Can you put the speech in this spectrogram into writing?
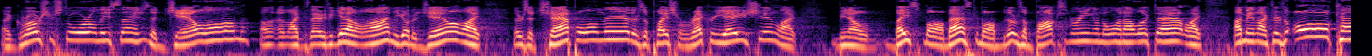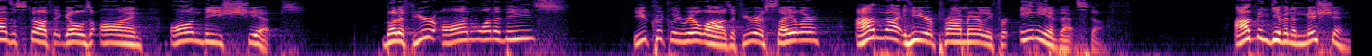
a grocery store on these things. There's a jail on them. Uh, like if you get out of line, you go to jail. Like there's a chapel on there. There's a place for recreation. Like you know, baseball, basketball. There was a boxing ring on the one I looked at. Like I mean, like there's all kinds of stuff that goes on on these ships. But if you're on one of these, you quickly realize if you're a sailor, I'm not here primarily for any of that stuff. I've been given a mission.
